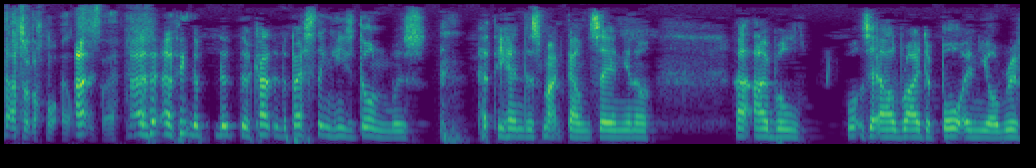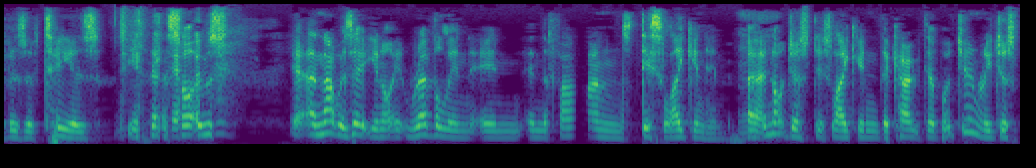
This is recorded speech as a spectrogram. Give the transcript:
I don't know what else I, is there. I, th- I think the, the the the best thing he's done was at the end of SmackDown saying, you know, I, I will. What was it? I'll ride a boat in your rivers of tears. Yeah. So it was, yeah, and that was it. You know, it reveling in in the fans disliking him, mm. uh, not just disliking the character, but generally just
